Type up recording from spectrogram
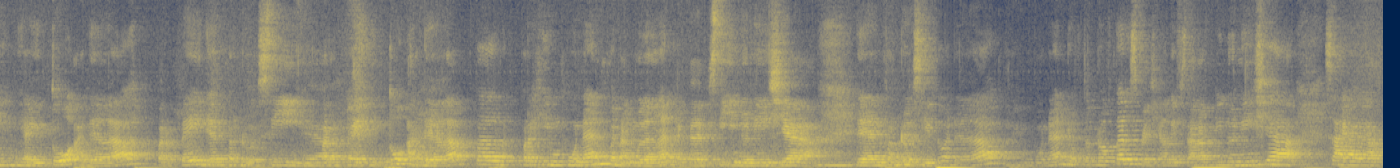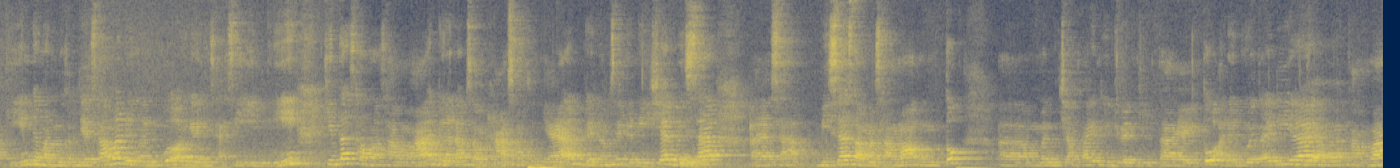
Hmm. yaitu adalah Perpay dan Perdosi. Ya. Perpay itu adalah Per- Perhimpunan Penanggulangan Epilepsi Indonesia dan Perdosi itu adalah Perhimpunan Dokter-dokter Spesialis Saraf di Indonesia. Saya yakin dengan bekerja sama dengan dua organisasi ini, kita sama-sama dengan AMSA Unhas maksudnya dan AMSA Indonesia bisa sa- bisa sama-sama untuk eh, mencapai tujuan kita yaitu ada dua tadi ya. Iya. Yang pertama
